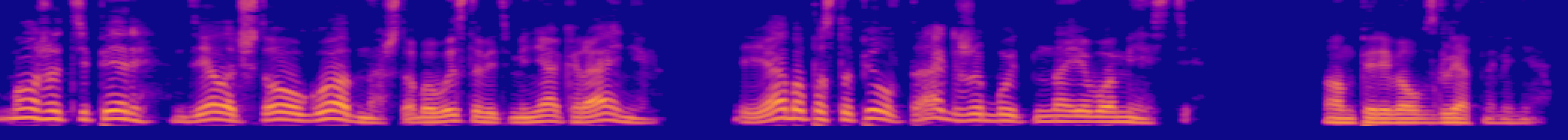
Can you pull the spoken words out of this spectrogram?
может теперь делать что угодно, чтобы выставить меня крайним, я бы поступил так же, будь на его месте. Он перевел взгляд на меня.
